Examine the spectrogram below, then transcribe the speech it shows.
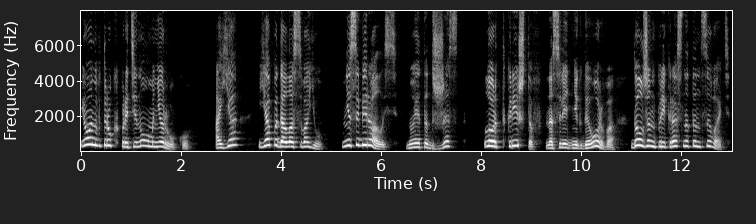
И он вдруг протянул мне руку. А я, я подала свою. Не собиралась, но этот жест... Лорд Криштоф, наследник Деорва, должен прекрасно танцевать.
